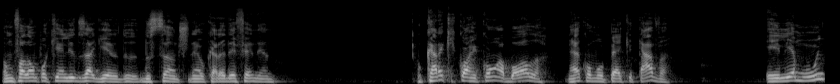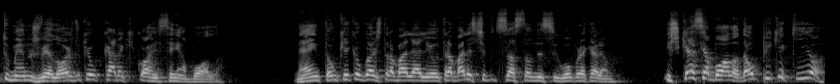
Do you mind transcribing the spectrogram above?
vamos falar um pouquinho ali do zagueiro, do, do Santos, né, o cara defendendo. O cara que corre com a bola, né, como o Peck tava, ele é muito menos veloz do que o cara que corre sem a bola. Né? Então, o que, que eu gosto de trabalhar ali? Eu trabalho esse tipo de situação desse gol pra caramba. Esquece a bola, dá o pique aqui, ó.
